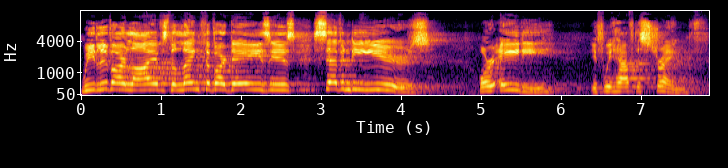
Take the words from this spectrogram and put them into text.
We live our lives, the length of our days is 70 years, or 80 if we have the strength.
